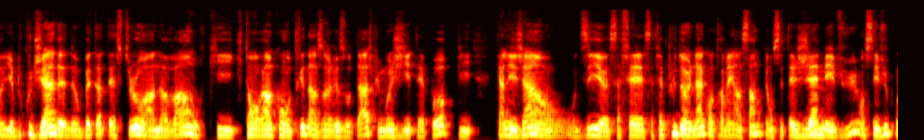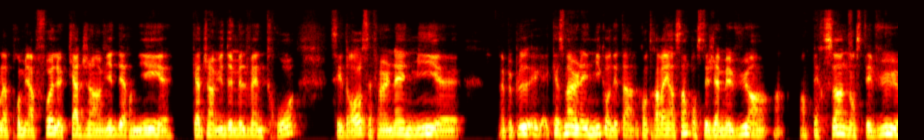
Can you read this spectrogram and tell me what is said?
il y a beaucoup de gens de, nos bêta-testeurs en novembre qui, t'ont rencontré dans un réseautage. Puis moi, j'y étais pas. Puis quand les gens ont, dit euh, ça fait, ça fait plus d'un an qu'on travaille ensemble, puis on s'était jamais vu. On s'est vu pour la première fois le 4 janvier dernier, 4 euh, janvier 2023. C'est drôle, ça fait un an et demi, euh, un peu plus, quasiment un an et demi qu'on travaille ensemble, on ne s'était jamais vu en, personne. On s'était vu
